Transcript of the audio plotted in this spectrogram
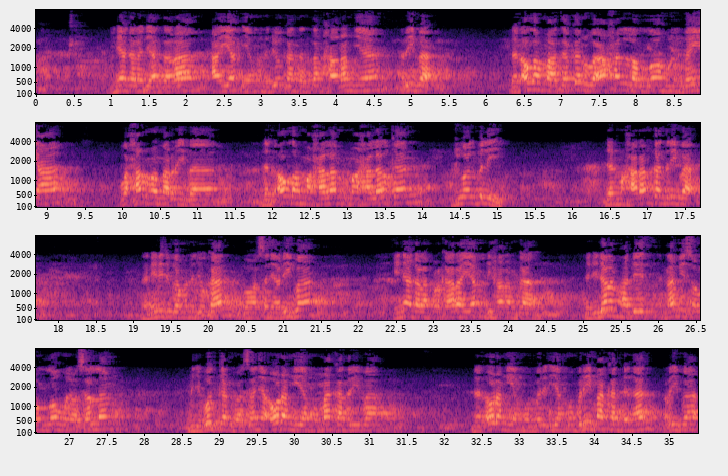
Ini adalah di antara ayat yang menunjukkan tentang haramnya riba. Dan Allah mengatakan wa ahallallahu al-bai'a wa harrama riba dan Allah menghalam, menghalalkan jual beli dan mengharamkan riba. Dan ini juga menunjukkan bahwasanya riba ini adalah perkara yang diharamkan. Dan di dalam hadis Nabi SAW menyebutkan bahwasanya orang yang memakan riba dan orang yang memberi yang memberi makan dengan riba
